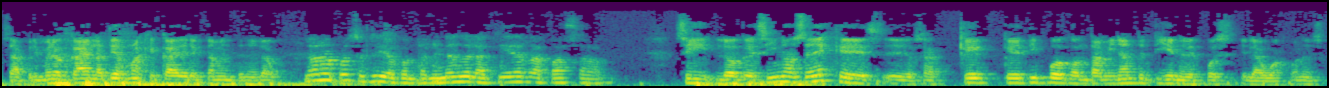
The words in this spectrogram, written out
o sea, primero cae en la tierra, no es que cae directamente en el agua. No, no, por eso te digo, contaminando la tierra pasa. Sí, lo que sí no sé es que, eh, o sea, qué, qué tipo de contaminante tiene después el agua con eso.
